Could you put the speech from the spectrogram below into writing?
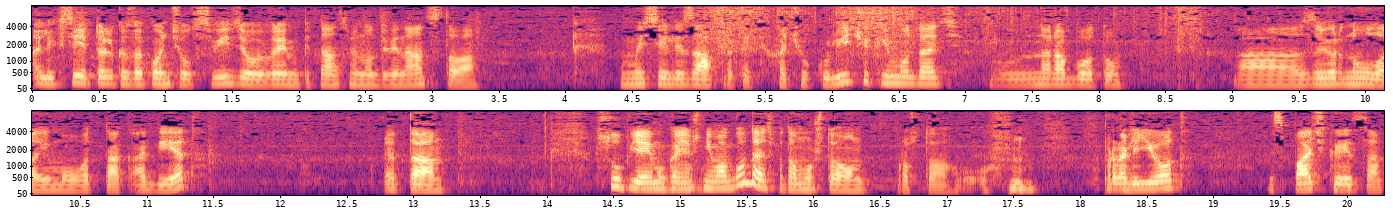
Алексей только закончил с видео, время 15 минут 12 -го. Мы сели завтракать. Хочу куличик ему дать на работу. А, завернула ему вот так обед. Это суп я ему, конечно, не могу дать, потому что он просто прольет, испачкается.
